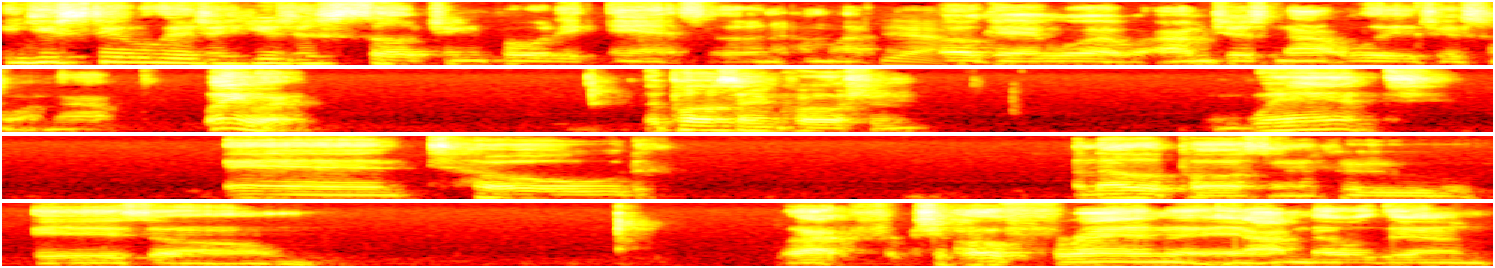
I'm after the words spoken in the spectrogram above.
you still religious? You just searching for the answer, and I'm like, Yeah. okay, well, I'm just not religious or not. But anyway, the person in question went and told another person who is um like her friend, and I know them,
